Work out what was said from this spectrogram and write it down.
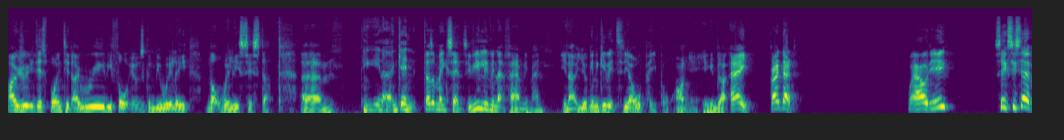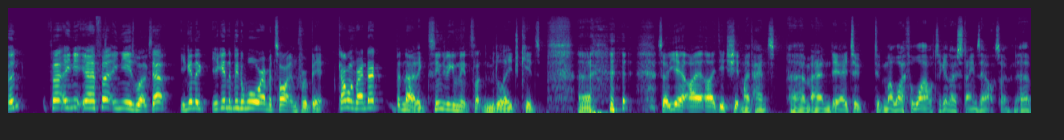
I was really disappointed. I really thought it was going to be Willie, not Willie's sister. Um, you know, again, it doesn't make sense. If you live in that family, man, you know, you're going to give it to the old people, aren't you? You're going to be like, hey, granddad, well, how old are you? 67? 13, uh, 13 years works out. You're gonna you're gonna be the Warhammer Titan for a bit. Come on, Granddad. But no, they seem to be giving it to like the middle aged kids. Uh, so yeah, I, I did shit my pants, um, and yeah, it took took my wife a while to get those stains out. So uh,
